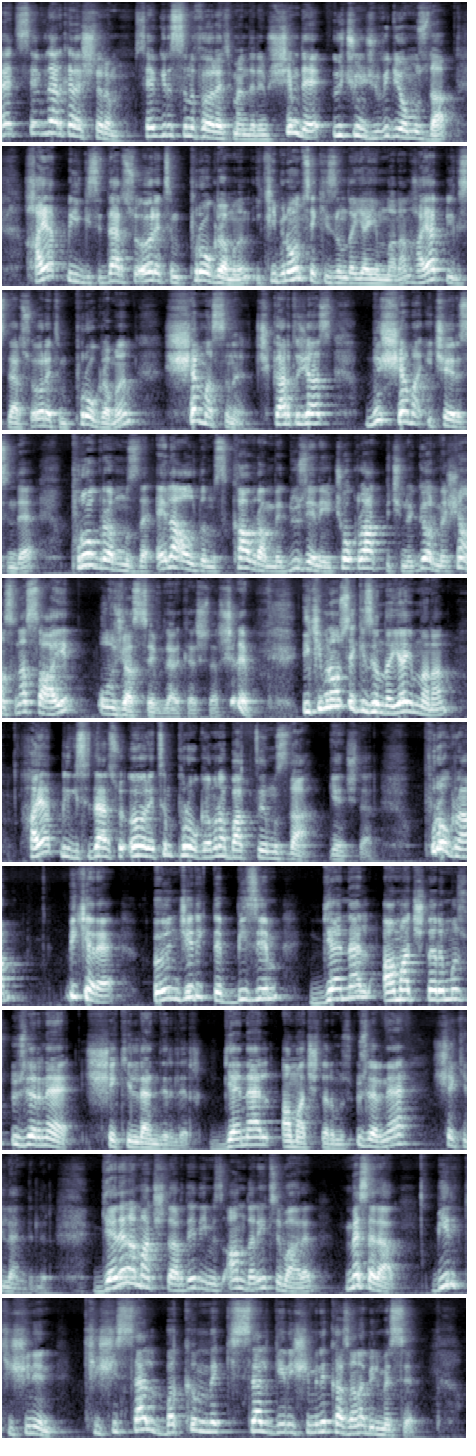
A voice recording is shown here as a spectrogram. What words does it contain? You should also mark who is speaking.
Speaker 1: Evet sevgili arkadaşlarım, sevgili sınıf öğretmenlerim. Şimdi 3. videomuzda Hayat Bilgisi Dersi Öğretim Programı'nın 2018 yılında yayımlanan Hayat Bilgisi Dersi Öğretim Programı'nın şemasını çıkartacağız. Bu şema içerisinde programımızda ele aldığımız kavram ve düzeneyi çok rahat biçimde görme şansına sahip olacağız sevgili arkadaşlar. Şimdi 2018 yılında yayımlanan Hayat Bilgisi Dersi Öğretim Programı'na baktığımızda gençler program bir kere öncelikle bizim genel amaçlarımız üzerine şekillendirilir. Genel amaçlarımız üzerine şekillendirilir. Genel amaçlar dediğimiz andan itibaren mesela bir kişinin kişisel bakım ve kişisel gelişimini kazanabilmesi,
